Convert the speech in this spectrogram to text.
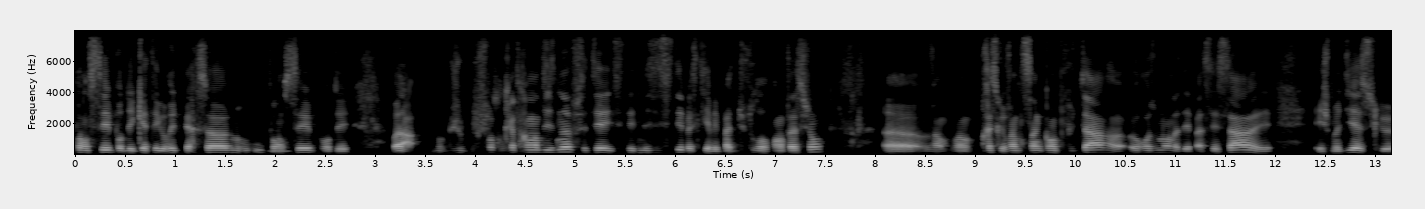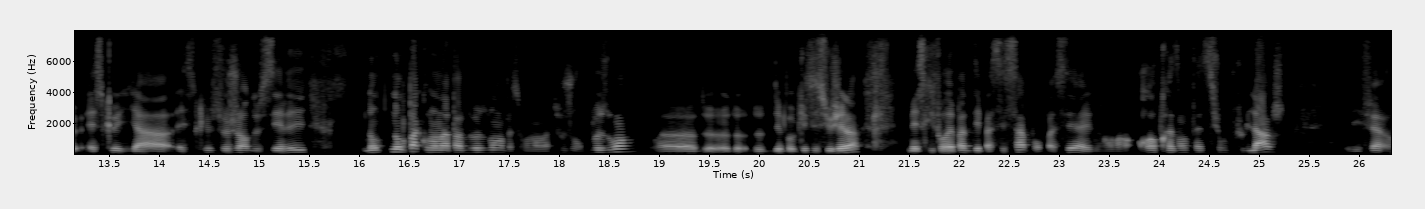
pensées pour des catégories de personnes ou, ou pensées pour des, voilà. Donc je, je pense qu'en 99 c'était c'était une nécessité parce qu'il n'y avait pas du tout de représentation. Euh, 20 20 presque 25 ans plus tard, euh, heureusement on a dépassé ça et, je me dis est-ce que est-ce a est-ce que ce genre de série non, non pas qu'on n'en a pas besoin, parce qu'on en a toujours besoin euh, d'évoquer ces sujets-là, mais est-ce qu'il ne faudrait pas dépasser ça pour passer à une re- représentation plus large et les faire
